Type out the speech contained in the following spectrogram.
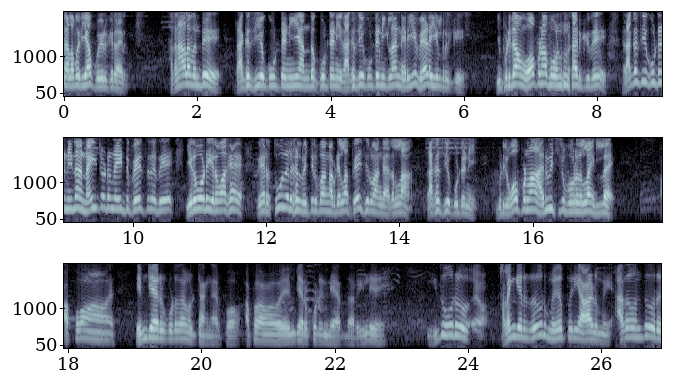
தளபதியாக போயிருக்கிறாரு. அதனால் வந்து ரகசிய கூட்டணி அந்த கூட்டணி ரகசிய கூட்டணிக்கெலாம் நிறைய வேலைகள் இருக்குது இப்படி தான் ஓப்பனாக போகணும்னா இருக்குது. ரகசிய கூட்டணினா நைட்டோட நைட்டு பேசுகிறது இரவோடு இரவாக வேறு தூதர்கள் வச்சுருப்பாங்க அப்படியெல்லாம் பேசிடுவாங்க அதெல்லாம் ரகசிய கூட்டணி. இப்படி ஓப்பனாக அறிவிச்சிட்டு போகிறதெல்லாம் இல்லை. அப்போ எம்ஜிஆர் கூட தான் விட்டாங்க அப்போது அப்போ எம்ஜிஆர் கூட இல்லையா இருந்தார்? இல்லையே. இது ஒரு கலைஞர்ன்றது ஒரு மிகப்பெரிய ஆளுமை. அதை வந்து ஒரு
